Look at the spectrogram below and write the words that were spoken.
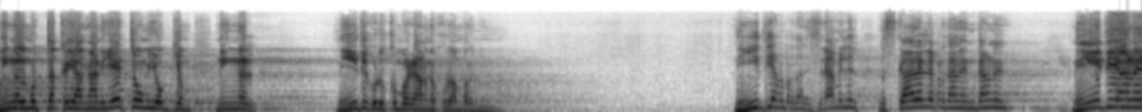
നിങ്ങൾ മുത്തക്കയാകാൻ ഏറ്റവും യോഗ്യം. നിങ്ങൾ നീതി കൊടുക്കുമ്പോഴാണെന്ന് ഖുർആൻ പറഞ്ഞു. നീതിയാണ് പ്രധാനം. ഇസ്ലാമിൽ നിസ്കാരമല്ല പ്രധാനം. എന്താണ്? നീതിയാണ്.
